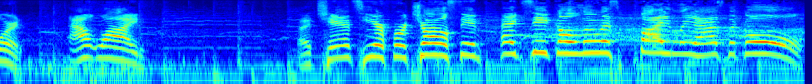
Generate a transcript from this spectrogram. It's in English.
forward. Out wide. A chance here for Charleston, and Zico Lewis finally has the goal.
